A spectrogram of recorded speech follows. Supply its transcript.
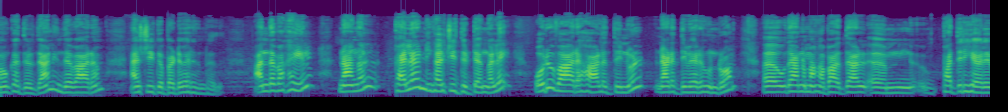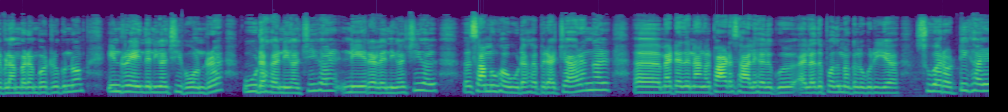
நோக்கத்தில் தான் இந்த வாரம் அனுஷ்டிக்கப்பட்டு வருகின்றது. அந்த வகையில் நாங்கள் பல நிகழ்ச்சி திட்டங்களை ஒரு வார காலத்தினுள் நடத்தி வருகின்றோம். உதாரணமாக பார்த்தால் பத்திரிகைகளை விளம்பரம் போட்டிருக்கின்றோம். இன்றைய இந்த நிகழ்ச்சி போன்ற ஊடக நிகழ்ச்சிகள் நேரலை நிகழ்ச்சிகள் சமூக ஊடக பிரச்சாரங்கள் மற்றது நாங்கள் பாடசாலைகளுக்கு அல்லது பொதுமக்களுக்குரிய சுவரொட்டிகள்.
